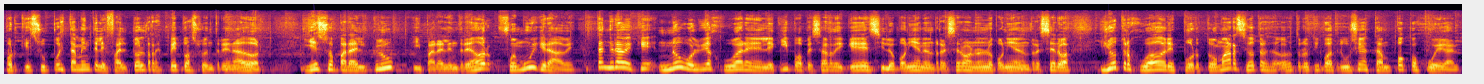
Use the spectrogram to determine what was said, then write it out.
porque supuestamente le faltó el respeto a su entrenador. Y eso para el club y para el entrenador fue muy grave. Tan grave que no volvió a jugar en el equipo a pesar de que si lo ponían en reserva o no lo ponían en reserva. Y otros jugadores por tomarse otro, otro tipo de atribuciones tampoco juegan.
